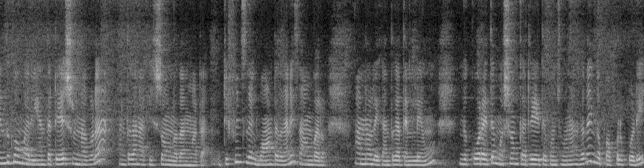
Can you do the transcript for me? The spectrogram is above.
ఎందుకో మరి ఎంత టేస్ట్ ఉన్నా కూడా అంతగా నాకు ఇష్టం ఉండదన్నమాట. టిఫిన్స్ లేక బాగుంటుంది కానీ సాంబారు. అన్నం లేక అంతగా తినలేము. ఇంకా కూర అయితే మష్రూమ్ కర్రీ అయితే కొంచెం ఉన్నాను కదా ఇంకా పప్పుల పొడి.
